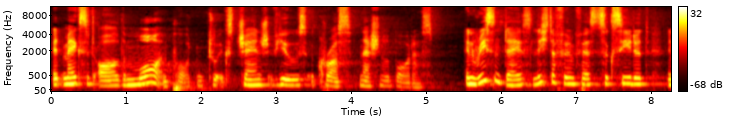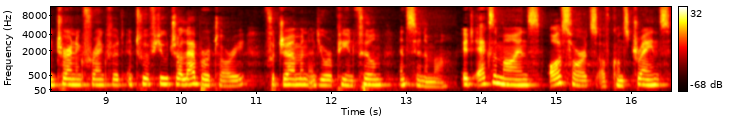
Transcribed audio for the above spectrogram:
It makes it all the more important to exchange views across national borders. In recent days, Lichter Filmfest succeeded in turning Frankfurt into a future laboratory for German and European film and cinema. It examines all sorts of constraints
